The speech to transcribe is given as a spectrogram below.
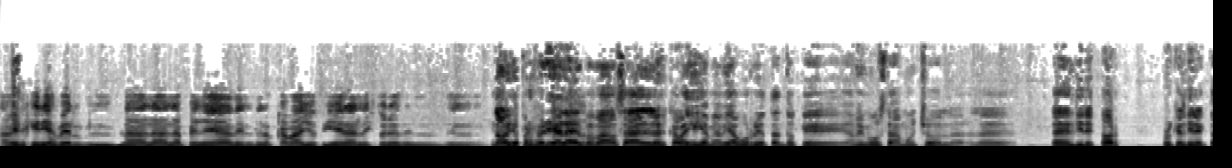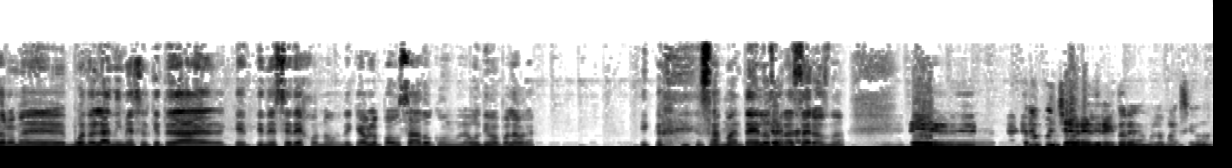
A veces querías ver la, la, la pelea del- de los caballos y era la historia del... del No, yo prefería la del papá. O sea, los caballos ya me había aburrido tanto que a mí me gustaba mucho la, la- la del director. Porque el director me... Bueno, el anime es el que te da, que tiene ese dejo, ¿no? De que habla pausado con la última palabra. Y es amante de los traseros, ¿no? Sí, era muy chévere, el director es lo máximo.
